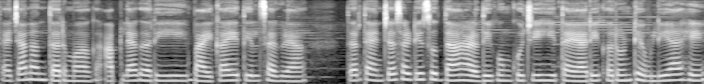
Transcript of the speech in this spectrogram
त्याच्यानंतर मग आपल्या घरी बायका येतील सगळ्या तर त्यांच्यासाठी सुद्धा हळदी कुंकूची ही तयारी करून ठेवली आहे.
